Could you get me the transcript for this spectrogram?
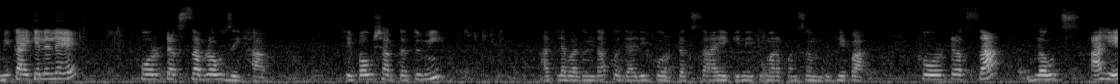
मी काय केलेलं आहे? फोर टक्सचा ब्लाऊज आहे हा. हे पाहू शकता तुम्ही. आतल्या बाजून दाखवते आधी फोर टक्सचा आहे की नाही तुम्हाला पण समजेल. हे पहा. फोर टक्सचा ब्लाऊज आहे.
